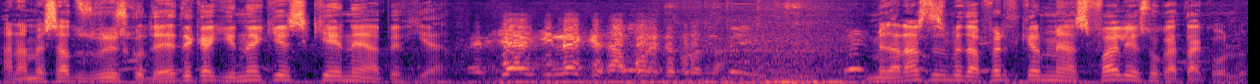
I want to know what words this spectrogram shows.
Ανάμεσά τους βρίσκονται 11 γυναίκες και 9 παιδιά. Παιδιά, γυναίκες, αν μπορείτε πρώτα. Οι μετανάστες μεταφέρθηκαν με ασφάλεια στο κατάκολο.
